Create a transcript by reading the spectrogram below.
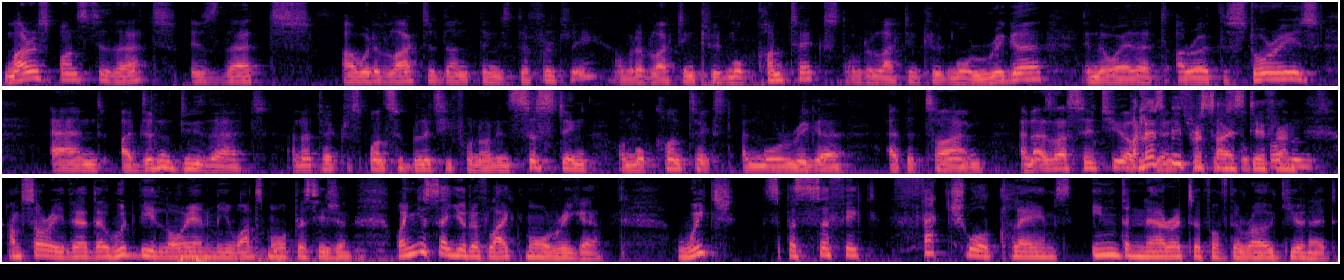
My response to that is that I would have liked to have done things differently. I would have liked to include more context. I would have liked to include more rigor in the way that I wrote the stories. And I didn't do that. And I take responsibility for not insisting on more context and more rigor at the time. And as I said to you, But let's be precise, Stefan. problems. I'm sorry, the, the would be lawyer in me wants more precision. When you say you'd have liked more rigor, which specific factual claims in the narrative of the rogue unit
